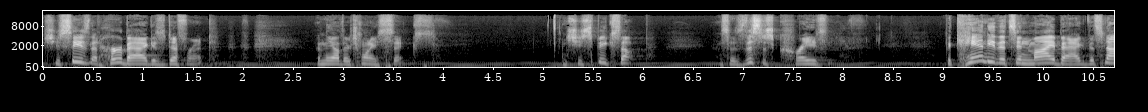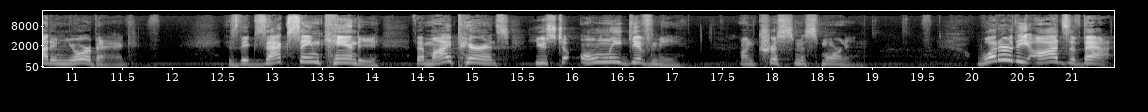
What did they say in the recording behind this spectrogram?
She sees that her bag is different than the other 26. And she speaks up and says, This is crazy. The candy that's in my bag, that's not in your bag, is the exact same candy that my parents used to only give me on Christmas morning. What are the odds of that?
